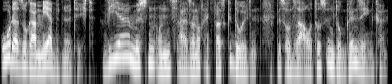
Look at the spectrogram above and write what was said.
oder sogar mehr benötigt. Wir müssen uns also noch etwas gedulden, bis unsere Autos im Dunkeln sehen können.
